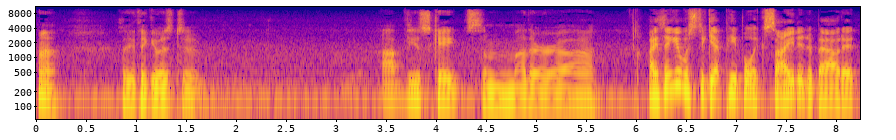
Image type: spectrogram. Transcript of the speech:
Huh. So you think it was to obfuscate some other? Uh, I think it was to get people excited about it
